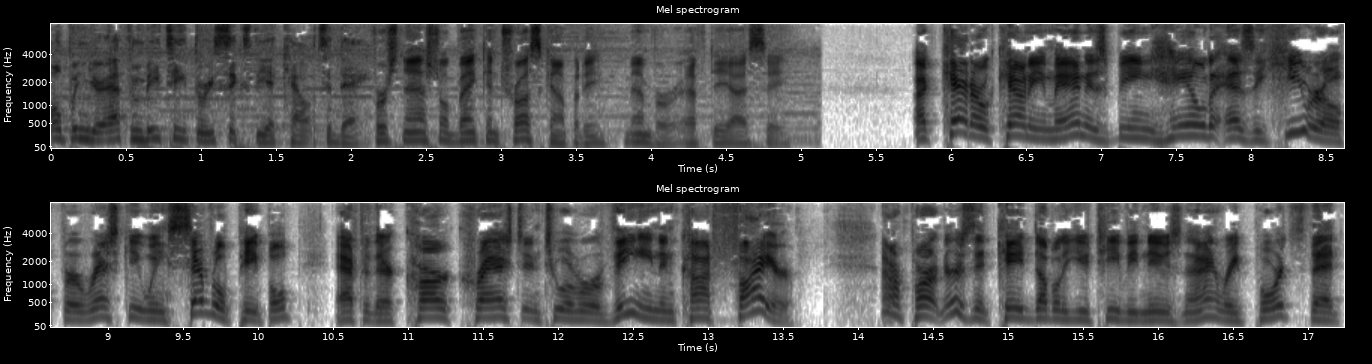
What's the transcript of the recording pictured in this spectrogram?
Open your FNBT 360 account today. First National Bank and Trust Company, member FDIC. A Caddo County man is being hailed as a hero for rescuing several people after their car crashed into a ravine and caught fire. Our partners at KWTV News 9 reports that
